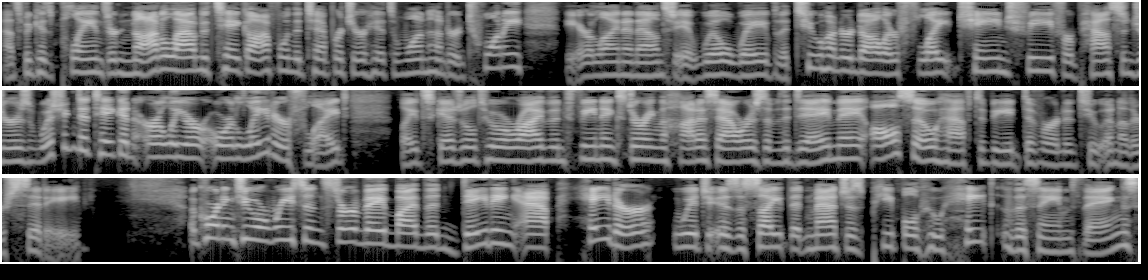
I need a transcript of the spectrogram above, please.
That's because planes are not allowed to take off when the temperature hits 120. The airline announced it will waive the $200 flight change fee for passengers wishing to take an earlier or later flight. Flights scheduled to arrive in Phoenix during the hottest hours of the day may also have to be diverted to another city. According to a recent survey by the dating app Hater, which is a site that matches people who hate the same things,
